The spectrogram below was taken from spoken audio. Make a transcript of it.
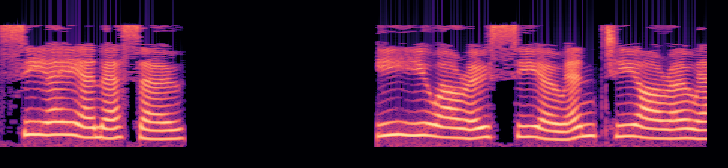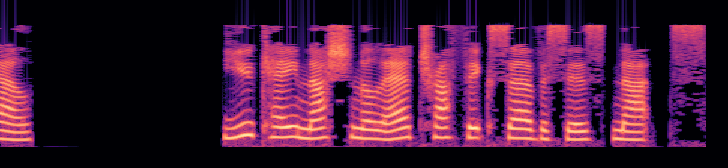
CANSO EUROCONTROL UK National Air Traffic Services NATS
